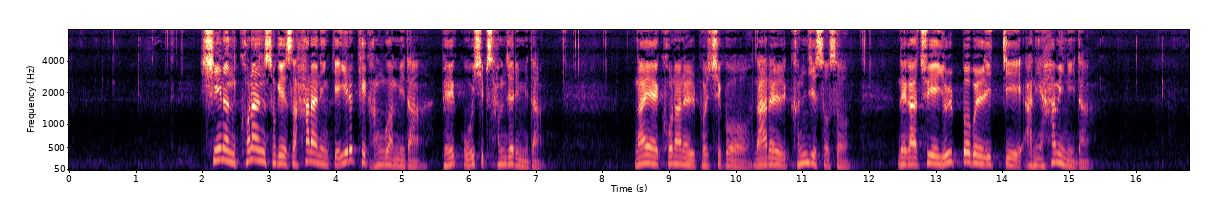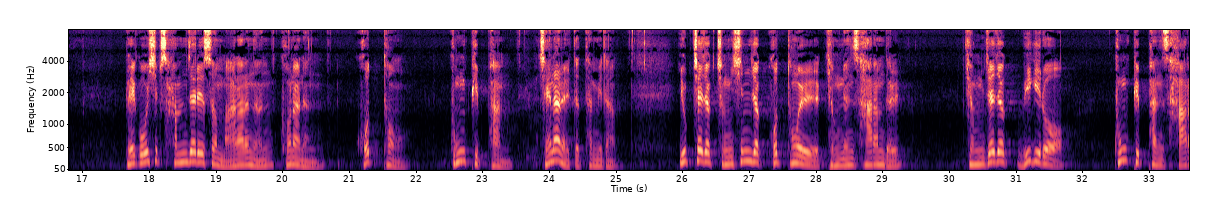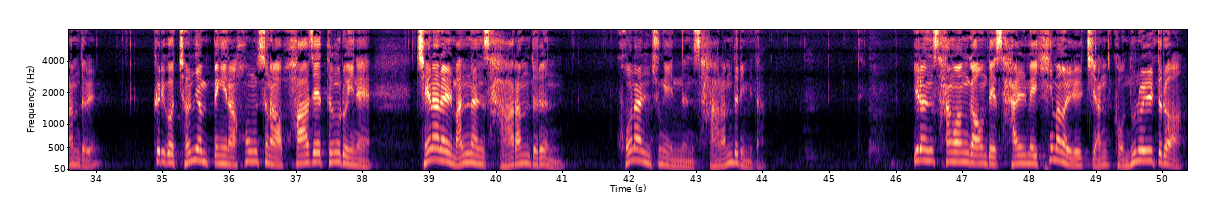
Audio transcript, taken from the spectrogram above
시인은 고난 속에서 하나님께 이렇게 간구합니다. 153절입니다. 나의 고난을 보시고 나를 건지소서 내가 주의 율법을 잊지 아니함이니이다. 153절에서 말하는 고난은 고통, 궁핍함, 재난을 뜻합니다. 육체적, 정신적 고통을 겪는 사람들, 경제적 위기로 궁핍한 사람들, 그리고 전염병이나 홍수나 화재 등으로 인해 재난을 만난 사람들은 고난 중에 있는 사람들입니다. 이런 상황 가운데 삶의 희망을 잃지 않고 눈을 들어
